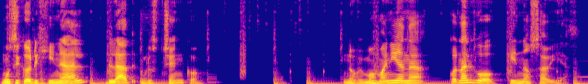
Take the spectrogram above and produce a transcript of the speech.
Música original Vlad Gluschenko. Nos vemos mañana con algo que no sabías.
